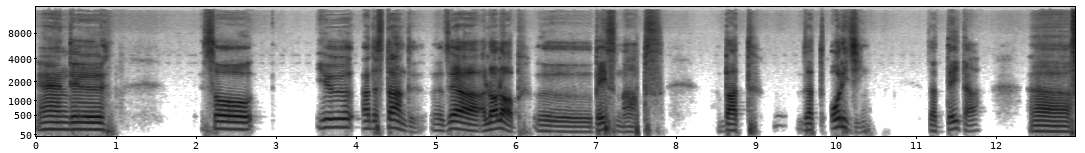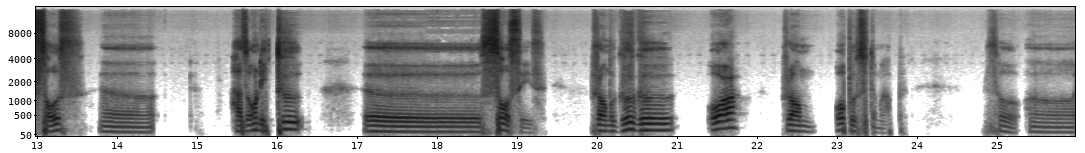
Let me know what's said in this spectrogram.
and uh, so you understand uh, there are a lot of uh, base maps, but that origin, that data uh, source has only two sources from Google or from OpenStreetMap. So, uh,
